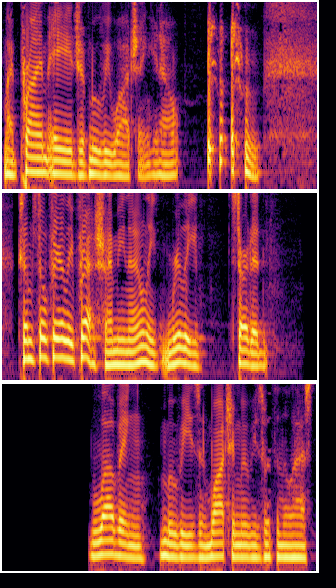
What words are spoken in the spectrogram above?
my prime age of movie watching, you know. because I'm still fairly fresh. I mean, I only really started loving movies and watching movies within the last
